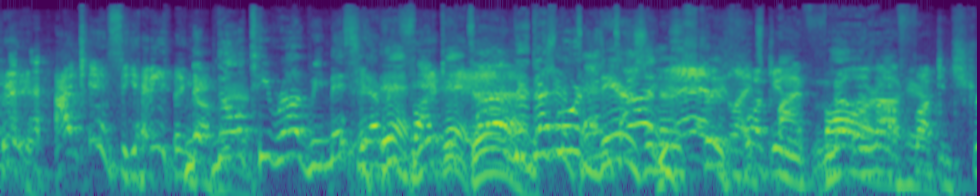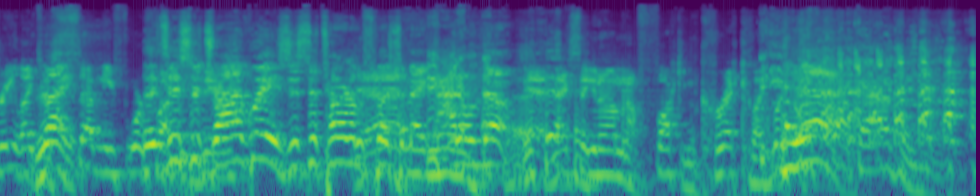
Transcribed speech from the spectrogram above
Dude, I can't see anything up there. McAnulty Road, we miss it every Yeah, fucking yeah, time. yeah. We've There's done more 10 deers than times. there's Yeah, street there's lights fucking, by no, far there's not a fucking street light. Right. 74 Is this a deer. driveway? Is this a turn I'm supposed to make? I don't know. Yeah, next thing you know, I'm in a fucking crick. Like, what the Yeah. fuck happened?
